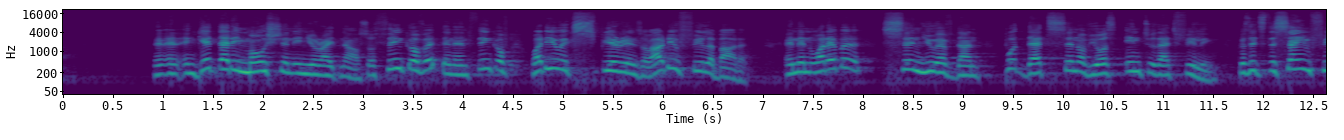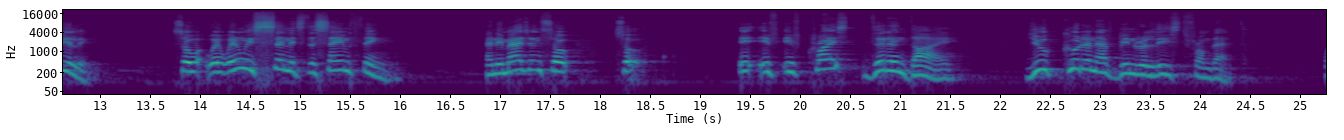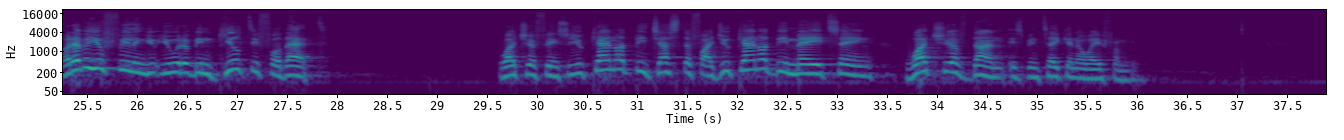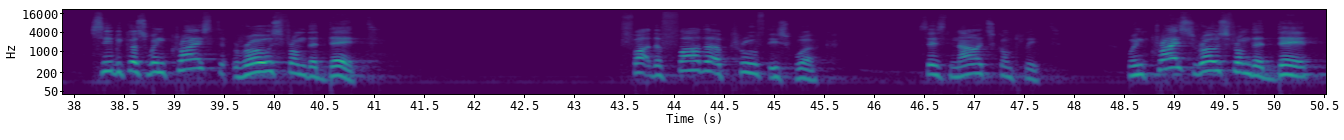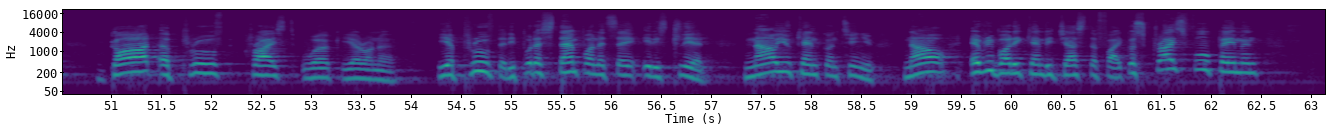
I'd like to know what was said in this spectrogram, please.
And, and, and, get that emotion in you right now. So think of it and then think of what do you experience or how do you feel about it. And then whatever sin you have done, put that sin of yours into that feeling because it's the same feeling. So when, when we sin, it's the same thing. And imagine so, so if, if Christ didn't die, you couldn't have been released from that. Whatever you're feeling, you, you would have been guilty for that. What you're feeling. So you cannot be justified. You cannot be made saying, what you have done is been taken away from you. See, because when Christ rose from the dead, the Father approved his work. Says, now it's complete. When Christ rose from the dead, God approved Christ's work here on earth. He approved it. He put a stamp on it saying it is cleared. Now you can continue. Now everybody can be justified. Because Christ's full payment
